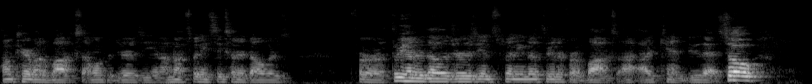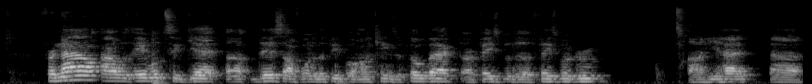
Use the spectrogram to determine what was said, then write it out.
I don't care about a box. I want the jersey, and I'm not spending six hundred dollars for a three hundred dollar jersey and spending another three hundred for a box. I, I can't do that. So for now, I was able to get uh, this off one of the people on Kings of Throwback, our Facebook, the Facebook group. Uh, he had uh,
